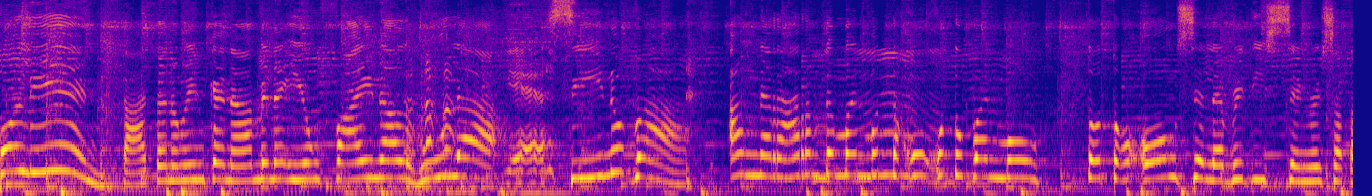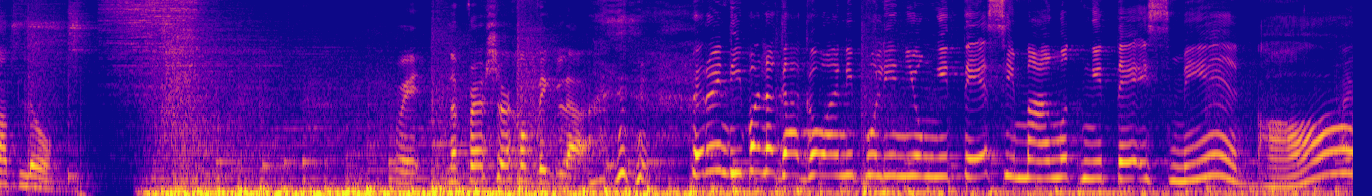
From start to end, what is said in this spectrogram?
Pauline, tatanungin ka namin ang iyong final hula. Yes. Sino ba ang nararamdaman mo at nakukutuban mong totoong celebrity singer sa tatlo? Wait, na-pressure ko bigla. Pero hindi pa nagagawa ni Pauline yung ngiti, si Mangot Ngiti Smith. Ay,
